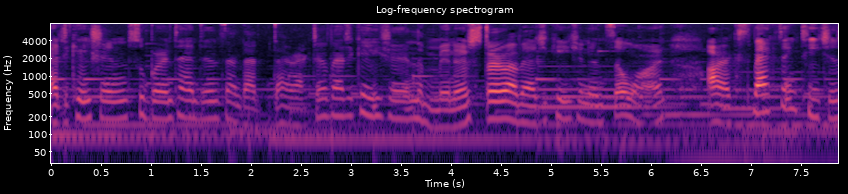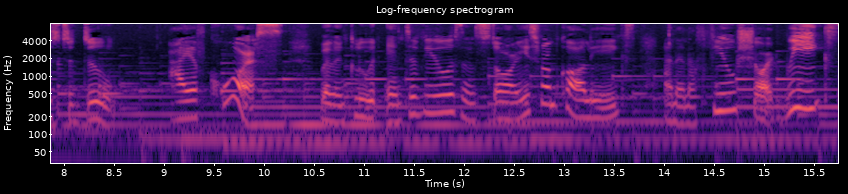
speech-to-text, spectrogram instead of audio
education superintendents and the director of education, the minister of education, and so on are expecting teachers to do. I, of course, will include interviews and stories from colleagues, and in a few short weeks,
